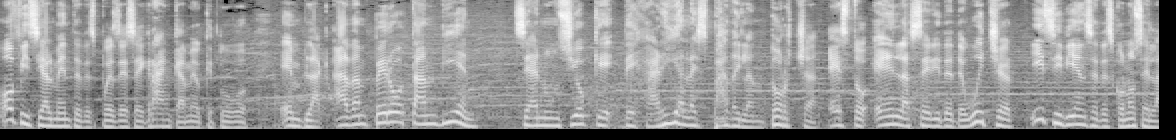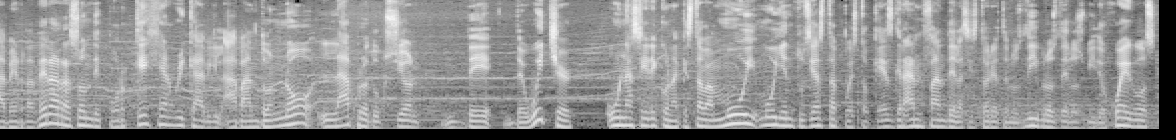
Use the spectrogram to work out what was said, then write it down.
oficialmente después de ese gran cameo que tuvo en Black Adam, pero también se anunció que dejaría la espada y la antorcha, esto en la serie de The Witcher, y si bien se desconoce la verdadera razón de por qué Henry Cavill abandonó la producción de The Witcher, una serie con la que estaba muy muy entusiasta puesto que es gran fan de las historias de los libros, de los videojuegos.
